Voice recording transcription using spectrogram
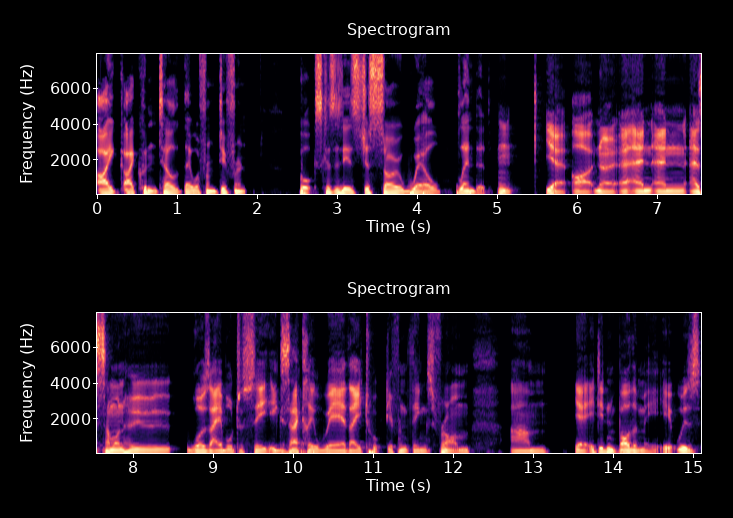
i i couldn't tell that they were from different books because it is just so well blended Yeah. Oh no. And and as someone who was able to see exactly where they took different things from, um, yeah, it didn't bother me. It was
